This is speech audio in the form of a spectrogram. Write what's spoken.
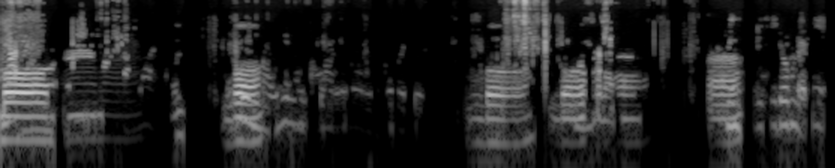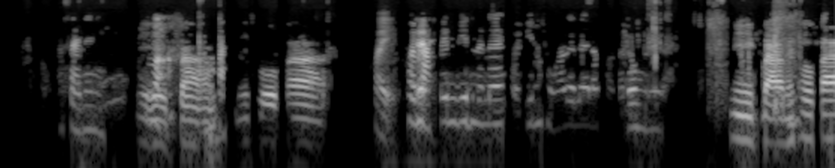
โบอ่ามาโบโบโบสระอาปลาวิธีดมแบบนี้เอาใส่ในนี่ไม่เอกปลาไม่โทรปลาข่อยข่อยหมักเป็นวินเลยเลยข่อยวินหัวเลยเลยแล้วข่อยกระดมนี่แหละมีปลาไม่โทรปลา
